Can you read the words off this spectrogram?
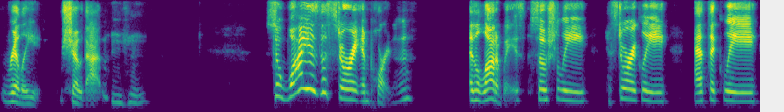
really show that. Mm-hmm. So, why is this story important? In a lot of ways, socially, historically, ethically,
